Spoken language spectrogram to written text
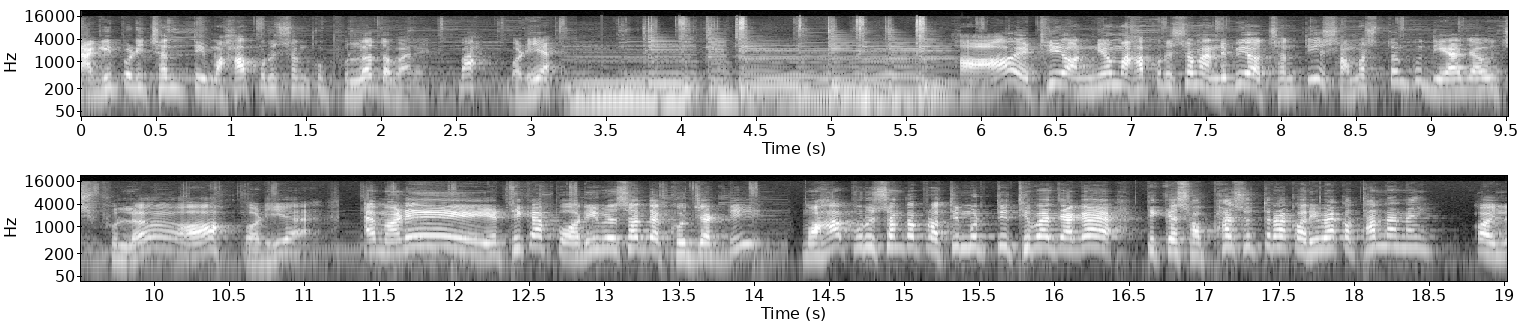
ନାଗି ପଡ଼ିଛନ୍ତି ମହାପୁରୁଷଙ୍କୁ ଫୁଲ ଦେବାରେ। ବାଃ ବଢ଼ିଆ। ହଁ ଏଠି ଅନ୍ୟ ମହାପୁରୁଷ ମାନେ ବି ଅଛନ୍ତି ସମସ୍ତଙ୍କୁ ଦିଆଯାଉଛି ଫୁଲ। ଅ ବଢ଼ିଆ। ଏ ମଣି ଏଠିକା ପରିବେଶ ଦେଖୁଛଟି ମହାପୁରୁଷଙ୍କ ପ୍ରତିମୂର୍ତ୍ତି ଥିବା ଜାଗା ଟିକେ ସଫାସୁତୁରା କରିବା କଥା ନା ନାହିଁ କହିଲ।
